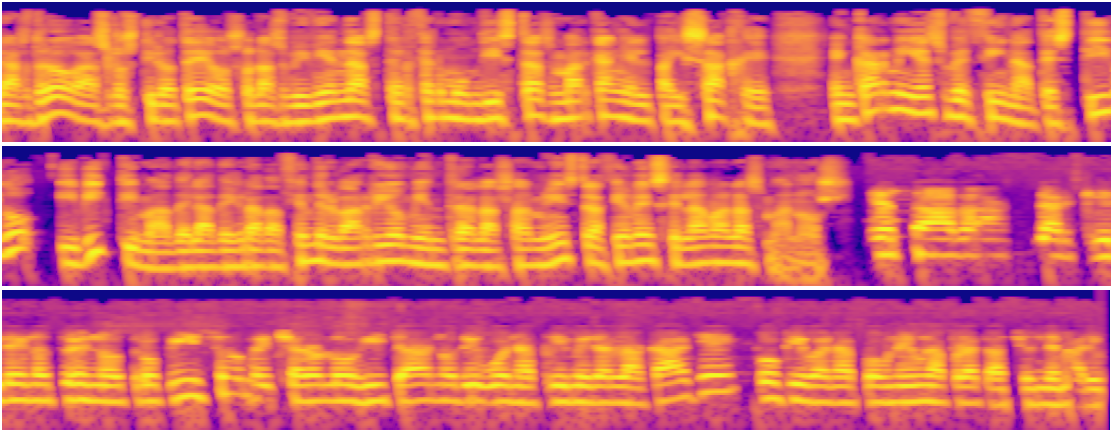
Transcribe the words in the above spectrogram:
Las drogas, los tiroteos o las viviendas tercermundistas marcan el paisaje. Encarni es vecina, testigo y víctima de la degradación del barrio mientras las administraciones se lavan las manos. Yo estaba de alquiler en otro, en otro piso, me echaron los gitanos de buena primera en la calle porque iban a poner una plantación de marihuana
